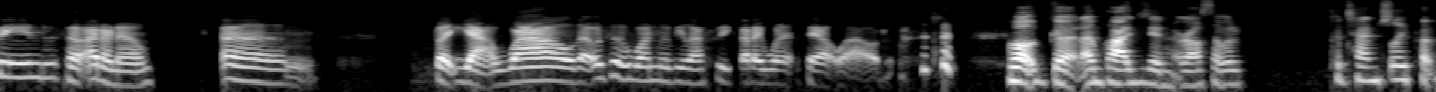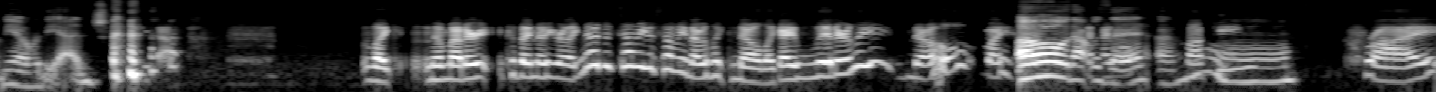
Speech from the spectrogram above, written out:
themed, so I don't know. Um, but yeah, wow, that was the one movie last week that I wouldn't say out loud. Well, good. I'm glad you didn't, or else that would have potentially put me over the edge. yeah. Like no matter, because I know you're like, no, just tell me, just tell me, and I was like, no, like I literally know my oh, that was it. fucking- Oh. cry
